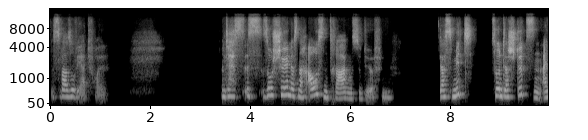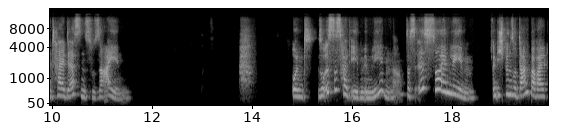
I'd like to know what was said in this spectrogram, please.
Das war so wertvoll. Und das ist so schön, das nach außen tragen zu dürfen. Das mit zu unterstützen, ein Teil dessen zu sein. Und so ist es halt eben im Leben. Ne? Das ist so im Leben. Und ich bin so dankbar, weil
